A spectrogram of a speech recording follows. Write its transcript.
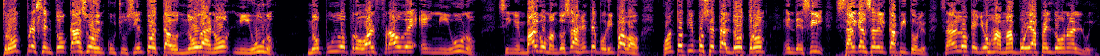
Trump presentó casos en 800 estados, no ganó ni uno. No pudo probar fraude en ni uno. Sin embargo, mandó a esa gente por ir para abajo. ¿Cuánto tiempo se tardó Trump en decir, sálganse del Capitolio? ¿Sabes lo que yo jamás voy a perdonar, Luis?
